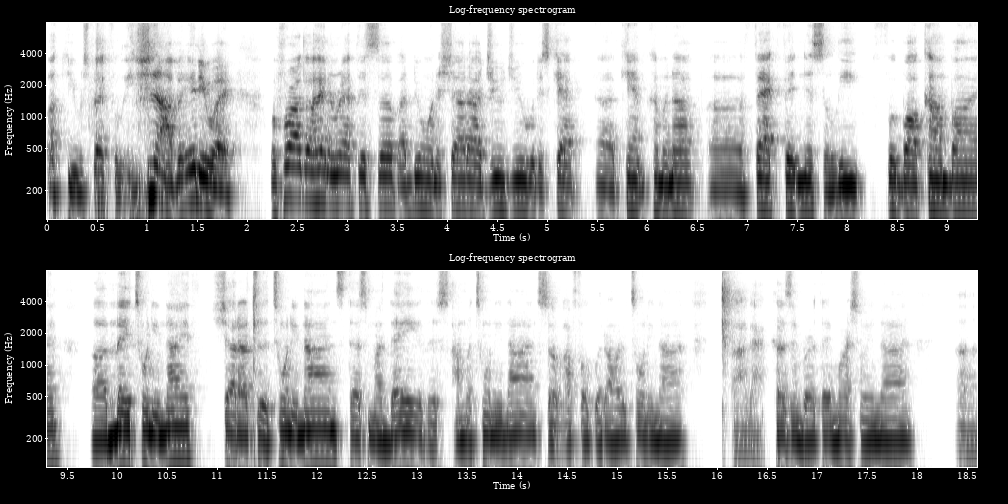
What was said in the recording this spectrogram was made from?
fuck you, respectfully. nah, but anyway, before I go ahead and wrap this up, I do want to shout out Juju with his cap uh, camp coming up. Uh, Fact Fitness Elite Football Combine, uh, May 29th. Shout out to the 29s. That's my day. This I'm a 29, so I fuck with all the 29. I got cousin birthday March 29, uh,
